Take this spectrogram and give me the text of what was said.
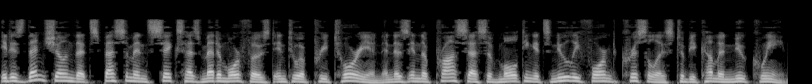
It is then shown that Specimen 6 has metamorphosed into a Praetorian and is in the process of molting its newly formed chrysalis to become a new queen.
